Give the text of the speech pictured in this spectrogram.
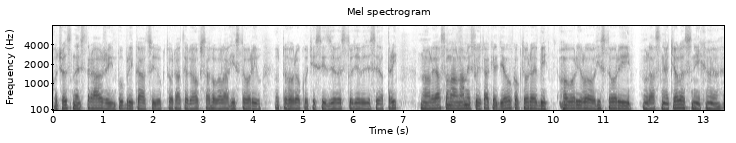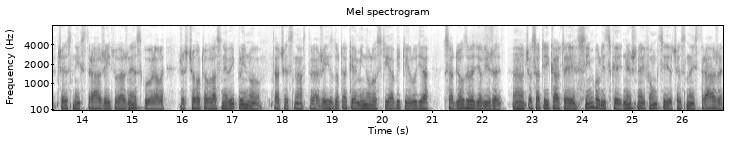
o čestnej stráži publikáciu, ktorá teda obsahovala históriu od toho roku 1993 No ale ja som mal na mysli také dielko, ktoré by hovorilo o histórii vlastne telesných, e, čestných stráží tu až neskôr, ale že z čoho to vlastne vyplynulo, tá čestná stráž. Ísť do také minulosti, aby tí ľudia sa dozvedeli, že e, čo sa týka tej symbolickej dnešnej funkcie čestnej stráže,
